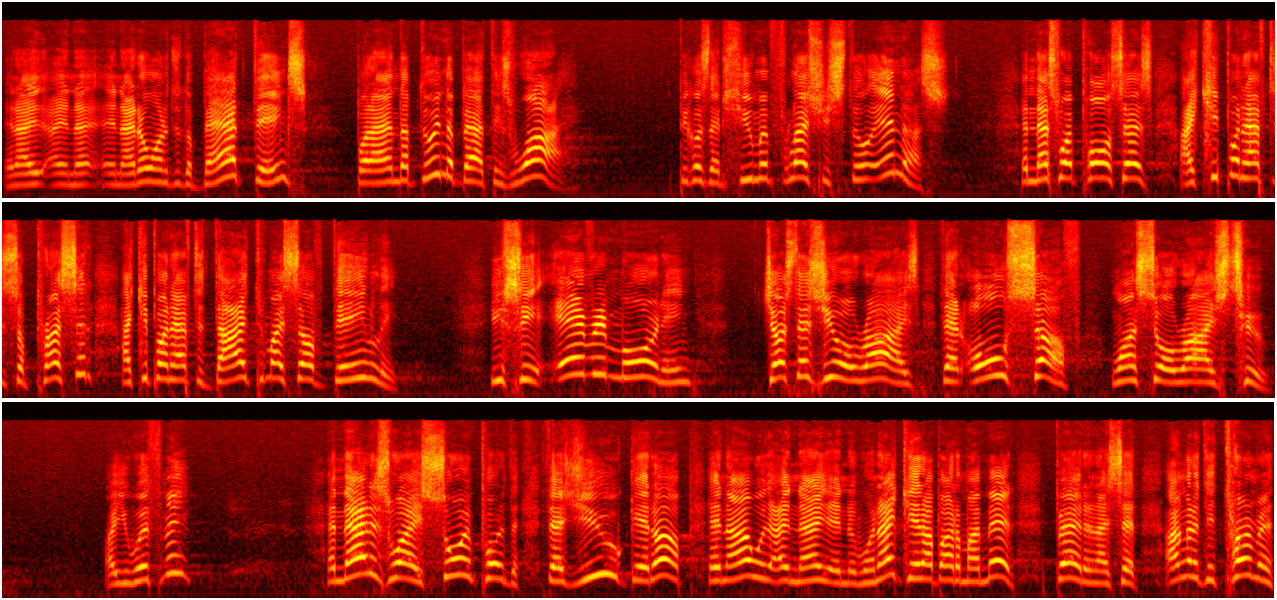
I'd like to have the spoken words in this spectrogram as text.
And I, and I, and I don't want to do the bad things, but I end up doing the bad things. Why? Because that human flesh is still in us. And that's why Paul says, I keep on having to suppress it. I keep on having to die to myself daily. You see, every morning, just as you arise, that old self wants to arise too. Are you with me? And that is why it's so important that, that you get up. And I would, and, I, and when I get up out of my bed, bed, and I said, I'm going to determine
